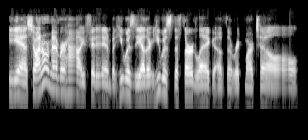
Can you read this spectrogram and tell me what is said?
Yeah, so I don't remember how he fit in, but he was the other. He was the third leg of the Rick Martel,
